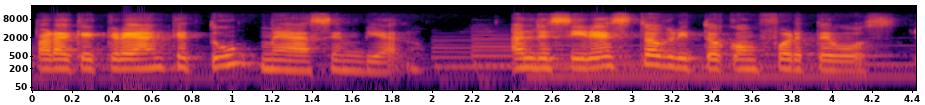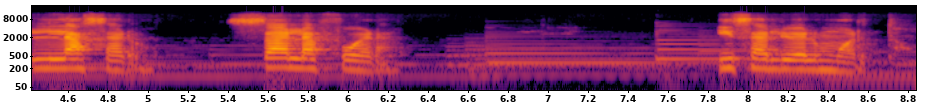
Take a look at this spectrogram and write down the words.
para que crean que tú me has enviado. Al decir esto, gritó con fuerte voz, Lázaro, sal afuera. Y salió el muerto.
